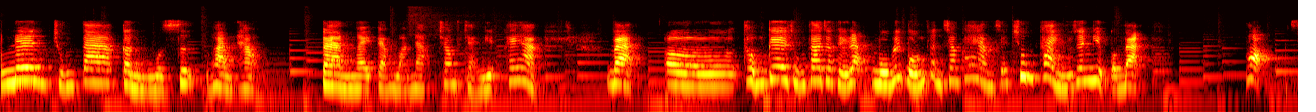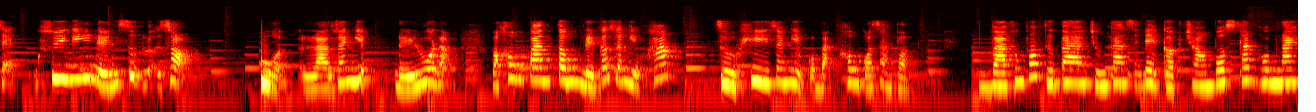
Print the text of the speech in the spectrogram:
nên chúng ta cần một sự hoàn hảo càng ngày càng hoàn hảo trong trải nghiệm khách hàng. Và uh, thống kê chúng ta cho thấy là 44% khách hàng sẽ trung thành với doanh nghiệp của bạn. Họ sẽ suy nghĩ đến sự lựa chọn của là doanh nghiệp đấy luôn ạ và không quan tâm đến các doanh nghiệp khác trừ khi doanh nghiệp của bạn không có sản phẩm. Và phương pháp thứ ba chúng ta sẽ đề cập trong postcard hôm nay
